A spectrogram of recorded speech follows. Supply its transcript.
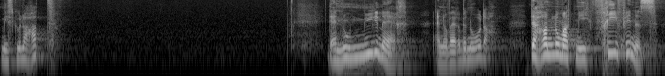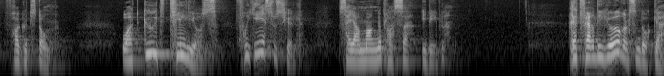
vi skulle hatt. Det er noe mye mer enn å være benåda. Det handler om at vi frifinnes fra Guds dom, og at Gud tilgir oss for Jesus skyld, sier han mange plasser i Bibelen. Rettferdiggjørelsen dere,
